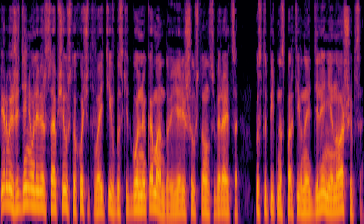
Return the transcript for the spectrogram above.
первый же день Оливер сообщил, что хочет войти в баскетбольную команду, и я решил, что он собирается поступить на спортивное отделение, но ошибся.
